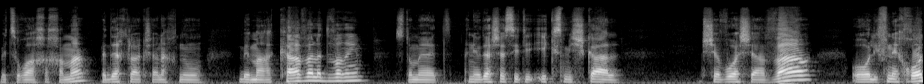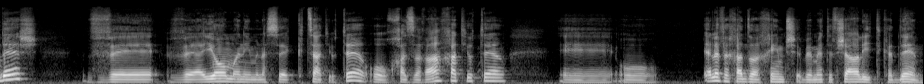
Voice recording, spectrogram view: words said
בצורה חכמה. בדרך כלל כשאנחנו במעקב על הדברים, זאת אומרת, אני יודע שעשיתי איקס משקל בשבוע שעבר, או לפני חודש, ו, והיום אני מנסה קצת יותר, או חזרה אחת יותר, אה, או אלף ואחת דרכים שבאמת אפשר להתקדם.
